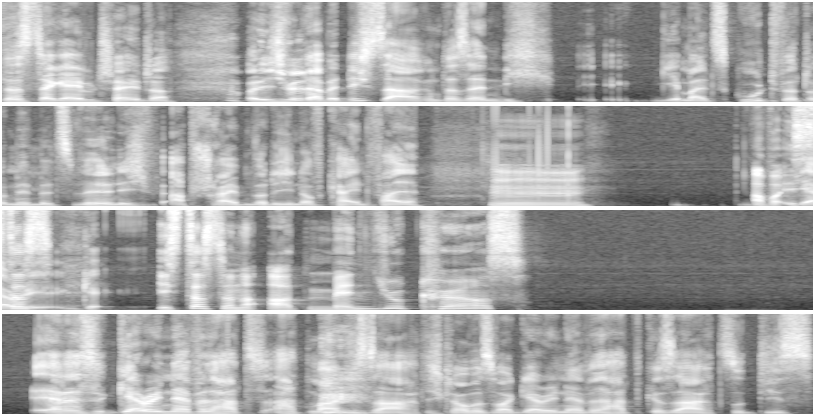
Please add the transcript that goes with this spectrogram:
Das ist der Gamechanger. Und ich will damit nicht sagen, dass er nicht jemals gut wird, um Himmels Willen. Ich abschreiben würde ich ihn auf keinen Fall. Hm. Aber ist, Gary, das, ist das so eine Art Menu-Curse? ja, das, Gary Neville hat, hat mal gesagt, ich glaube, es war Gary Neville, hat gesagt, so dieses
